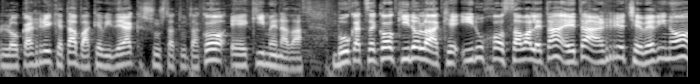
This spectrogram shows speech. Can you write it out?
lokarrik eta bakebideak sustatutako ekimena da. Bukatzeko kirolak irujo zabaleta eta arrietxe begino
